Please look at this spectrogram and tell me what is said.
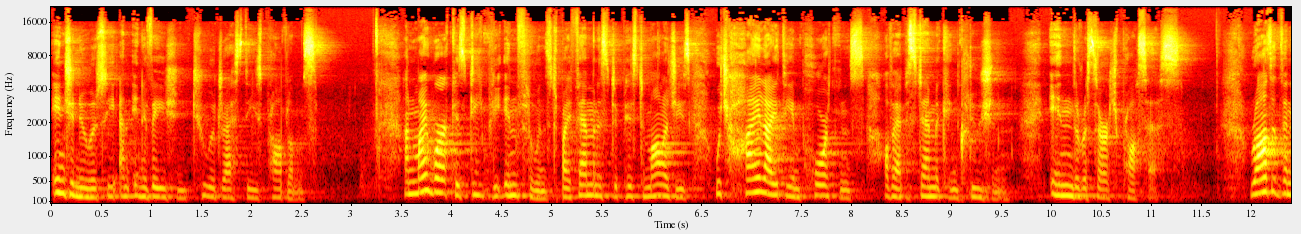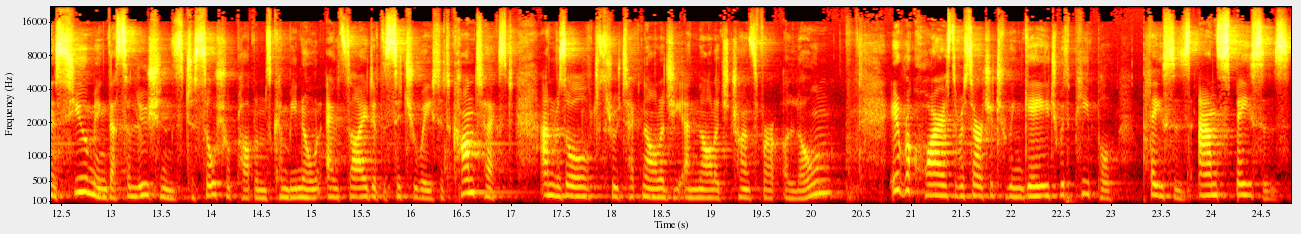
ingenuity, and innovation to address these problems. And my work is deeply influenced by feminist epistemologies which highlight the importance of epistemic inclusion in the research process. Rather than assuming that solutions to social problems can be known outside of the situated context and resolved through technology and knowledge transfer alone, it requires the researcher to engage with people, places, and spaces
